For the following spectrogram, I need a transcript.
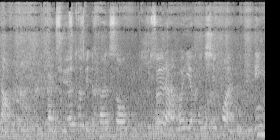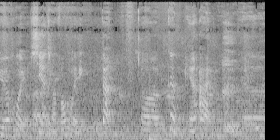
恼，感觉特别的放松。虽然我也很喜欢音乐会现场氛围，但呃更偏爱呃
